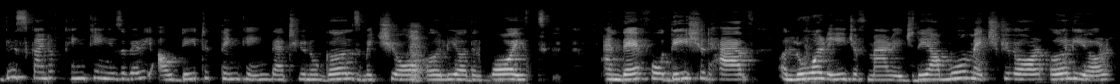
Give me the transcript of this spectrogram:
this kind of thinking is a very outdated thinking that, you know, girls mature earlier than boys and therefore they should have a lower age of marriage. They are more mature earlier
